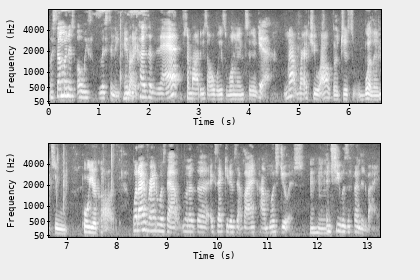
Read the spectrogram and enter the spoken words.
but someone is always listening, and Right. because of that, Somebody's always willing to yeah. not rat you out, but just willing to pull your card. What I read was that one of the executives at Viacom was Jewish, hmm and she was offended by it.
